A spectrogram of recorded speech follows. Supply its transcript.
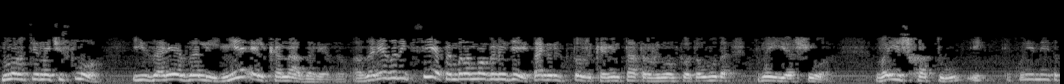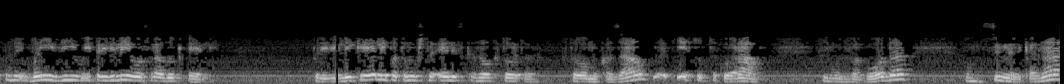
множественное число. И зарезали. Не Элькана зарезал, а зарезали все. Там было много людей. Так говорит тоже комментатор Вавилонского Талмуда Пнеяшуа. Ваишхату. И какое имеет отношение? Воевил. И привели его сразу к Эли. Привели к Эли, потому что Эли сказал, кто это, кто вам указал. Есть тут такой рав. Ему два года. Он сын Элькана.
